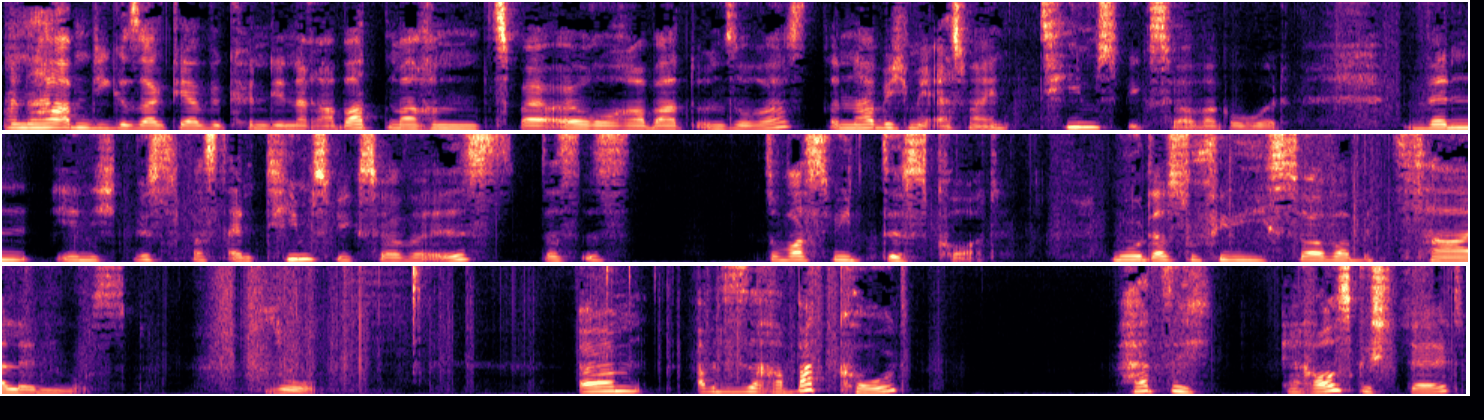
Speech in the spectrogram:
dann haben die gesagt, ja, wir können einen Rabatt machen, 2 Euro Rabatt und sowas. Dann habe ich mir erstmal einen Teamspeak-Server geholt. Wenn ihr nicht wisst, was ein Teamspeak-Server ist, das ist sowas wie Discord. Nur, dass du für die Server bezahlen musst. So. Ähm, aber dieser Rabattcode hat sich herausgestellt,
